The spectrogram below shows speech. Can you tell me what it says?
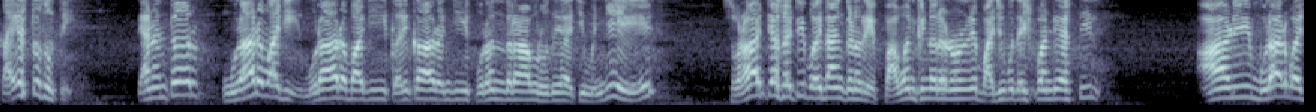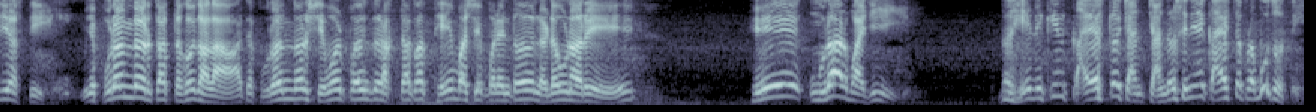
कायस्थच होते. त्यानंतर मुरारबाजी मुरारबाजी करिकारंजी पुरंदराव हृदयाची म्हणजेच स्वराज्यासाठी बलिदान करणारे पावनखिंड लढवणारे बाजीप्रभू देशपांडे असतील आणि मुरारबाजी असतील. म्हणजे पुरंदरचा तह झाला त्या पुरंदर शेवटपर्यंत रक्ताचा थेंब असेपर्यंत लढवणारे हे मुरारबाजी. तर हे देखील कायस्थ चां चांद्रसेनी हे कायस्थ प्रभूच होते.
